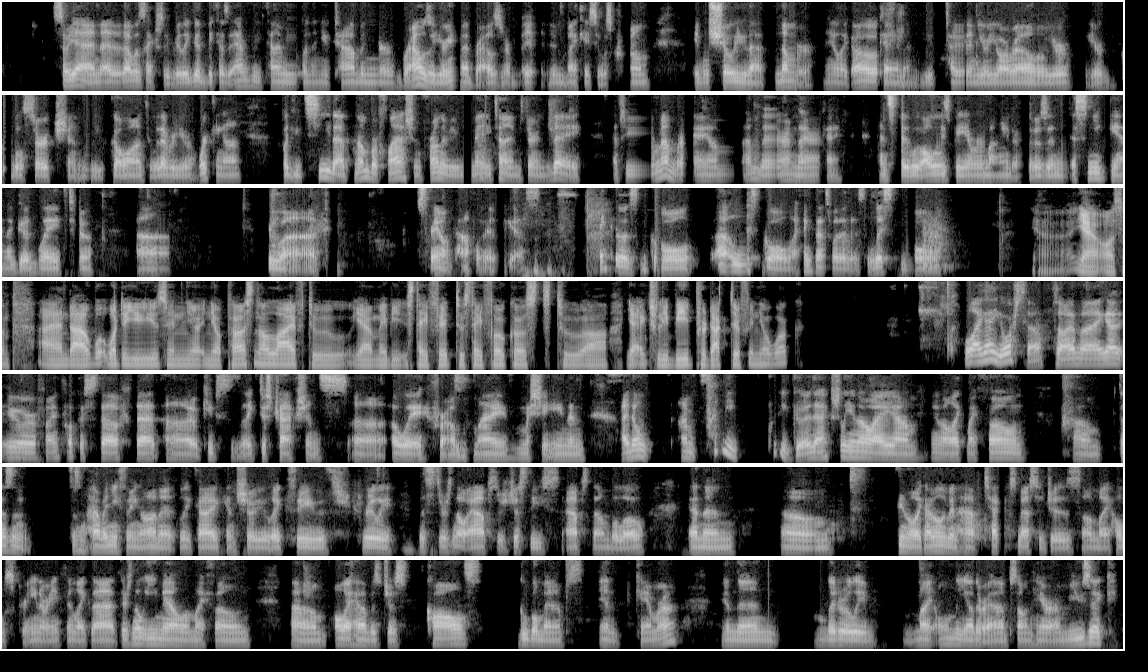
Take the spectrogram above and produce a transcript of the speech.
so yeah, and uh, that was actually really good because every time you open a new tab in your browser, your internet browser, in my case it was Chrome, it will show you that number. And you're like, oh, okay. And then you type in your URL or your, your Google search and you go on to whatever you're working on. But you'd see that number flash in front of you many times during the day. And so you remember, hey, I'm, I'm there, I'm there, okay. And so it will always be a reminder. It was an, a sneaky and a good way to uh, to uh, stay on top of it. I guess. I think it was goal uh, ListGoal. I think that's what it is. List goal. Yeah, yeah, awesome. And uh, what what do you use in your in your personal life to yeah maybe stay fit, to stay focused, to uh, yeah actually be productive in your work? Well, I got your stuff, so I'm I got your Find Focus stuff that uh, keeps like distractions uh, away from my machine, and I don't. I'm pretty pretty good actually. You know, I um you know like my phone um doesn't doesn't have anything on it. Like I can show you, like, see, it's really this. There's no apps. There's just these apps down below, and then, um, you know, like I don't even have text messages on my home screen or anything like that. There's no email on my phone. Um, all I have is just calls, Google Maps, and camera, and then literally my only other apps on here are music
